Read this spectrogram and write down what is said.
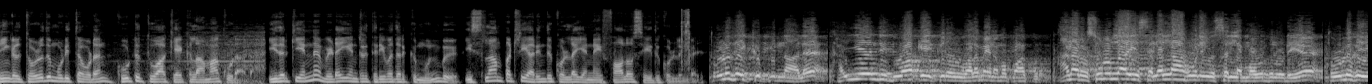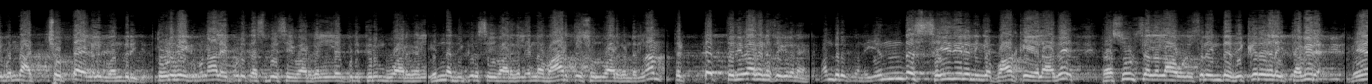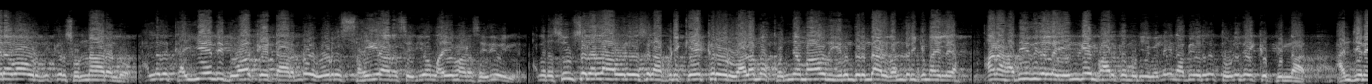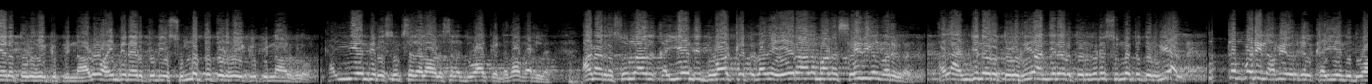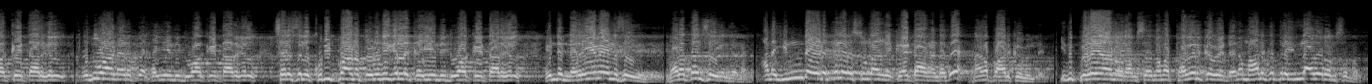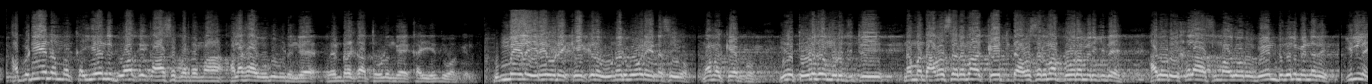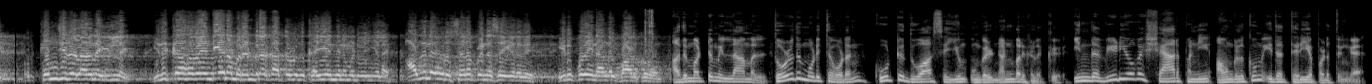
நீங்கள் தொழுது முடித்தவுடன் கூட்டு துவா கேட்கலாமா கூடாதா? இதற்கு என்ன விடை என்று தெரிவதற்கு முன்பு இஸ்லாம் பற்றி அறிந்து கொள்ள என்னை ஃபாலோ செய்து கொள்ளுங்கள். தொழுகைக்கு பின்னால கையேந்தி துவா கேட்கிற ஒரு வளமை நம்ம பார்க்கிறோம். ஆனா ரசூலுல்லாஹி ஸல்லல்லாஹு அலைஹி வஸல்லம் அவர்களுடைய தொழுகை வந்து அச்சொட்டா எங்களுக்கு வந்திருக்கு. தொழுகைக்கு முன்னால் எப்படி தஸ்பீ செய்வார்கள் எப்படி திரும்புவார்கள் என்ன திக்ர் செய்வார்கள் என்ன வார்த்தை சொல்வார்கள் எல்லாம் திட்ட தெளிவாக என்ன செய்கிறேன் வந்திருக்கிறேன். எந்த செய்தியில நீங்க பார்க்க இயலாது. ரசூல் ஸல்லல்லாஹு அலைஹி வஸல்லம் இந்த திக்ருகளை தவிர வேறவா ஒரு திக்ர் சொன்னாரன்றோ அல்லது கையேந்தி துவா கேட்டாரன்றோ ஒரு சரியான செய்தியோ லைவான செய்தியோ இல்ல. அப்ப ரசூல் ஸல்லல்லாஹு அலைஹி அப்படி கேட்கிற ஒரு வளமை கொஞ்சமாவது இருந்திருந்தா அது வந்திருக்குமா இல்லையா? ஆனா ஹதீதுகள்ல எங்கேயும் பார்க்க முடியவில்லை. நபி அவர்கள் தொழுகைக்கு பின்னால் அஞ்சு நேர தொழுகைக்கு பின்னாலோ ஐந்து நேரத்துடைய சுண்ணத்து தொழுகைக்கு பின்னால்களோ கையேந்தி ரசூல் ஸல்லல்லாஹு அலைஹி வஸல்லம் துவா கேட்டதா வரல. ஆனா ரசூல்லாக கையேந்தி துவா கேட்டதாக ஏராளமான செய்திகள் வருகிறது. அதுல அஞ்சு நேர தொழுகையோ அஞ்சு நேர தொழுகையோ சுண்ணத்து தொழுகையோ அல்ல. மற்றபடி நபியவர்கள் கையேந்தி துவா கேட்டார்கள். பொதுவான நேரத்தில் கையேந்தி துவா கேட்டார்கள். சில சில குறிப்பான தொழுகைகள்ல கையேந்தி துவா கேட்டார்கள் என்று நிறையவே என்ன செய்யுது வரத்தான் செய்கின்றன. ஆனா இந்த இடத்துல ரசூலாங்க கேட்டாங்கன்றதை நாங்க பார்க்கவில்லை. இது பிழையான ஒரு அம்சம். நம்ம தவிர்க்க வேண்டும். மார்க்கத்தில் மார்க்கத்துல இல்லாத ஒரு அம்சம் அப்படியே நம்ம கையேந்தி துவா கேட்க ஆசைப்படுறோமா? அழகா உதவிடுங்க ரெண்டரைக்கா தொழுங்க கையேந்தி வாங்க உண்மையில இறைவனை கேட்கிற உணர்வோடு என்ன செய்வோம்? நம்ம கேட்போம். இது தொழுக முடிச்சிட்டு நம்ம அந்த அவசரமா கேட்டுட்டு அவசரமா போறோம் இருக்குது. அது ஒரு இஹலாசும் அதுல ஒரு வேண்டுதலும் என்னது? இல்லை. ஒரு கெஞ்சுதல் அதுல இல்லை. இதுக்காக வேண்டியே நம்ம ரெண்டரை காத்தொழுது கையேந்தி நம்ம அதுல ஒரு சிறப்பு என்ன செய்கிறது? இருப்பதை நாங்கள் பார்க்கிறோம். அது மட்டும் இல்லாமல் தொழுது முடித்தவுடன் கூட்டு துவா செய்யும் உங்கள் நண்பர்களுக்கு. இந்த வீடியோவை ஷேர் பண்ணி அவங்களுக்கும் இதை தெரியப்படுத்துங்க.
